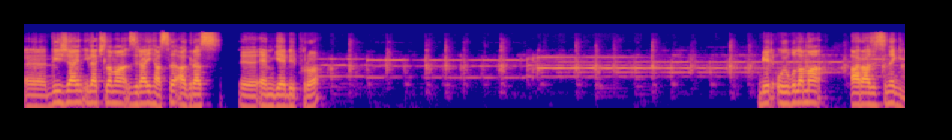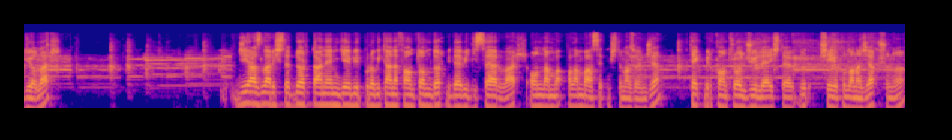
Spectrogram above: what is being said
Ee, DJI'nin ilaçlama zirai hası Agras e, MG1 Pro. Bir uygulama arazisine gidiyorlar. Cihazlar işte 4 tane MG1 Pro, bir tane Phantom 4, bir de bilgisayar var. Ondan falan bahsetmiştim az önce. Tek bir kontrolcüyle işte dur şeyi kullanacak şunu.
